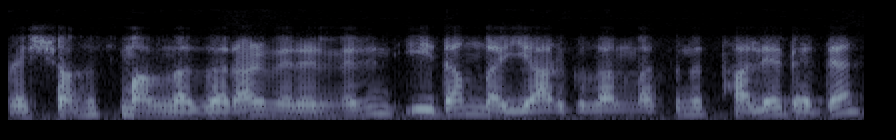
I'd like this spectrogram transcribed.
ve şahıs malına zarar verenlerin idamla yargılanmasını talep eden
